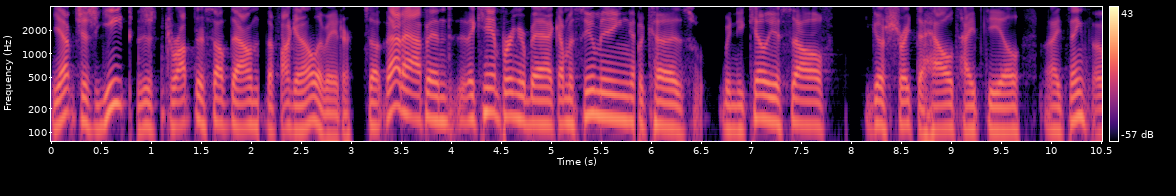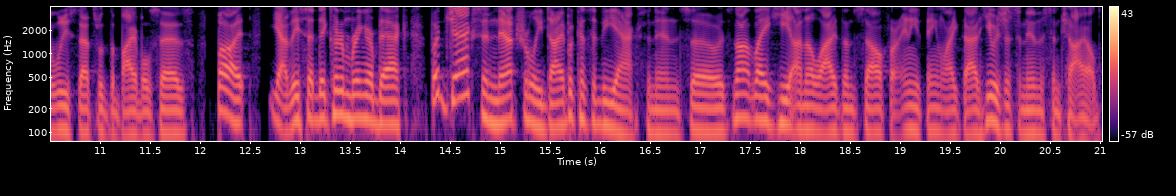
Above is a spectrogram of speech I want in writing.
Yep, just yeet, just dropped herself down the fucking elevator. So that happened. They can't bring her back. I'm assuming because when you kill yourself, you go straight to hell type deal. I think at least that's what the Bible says. But yeah, they said they couldn't bring her back. But Jackson naturally died because of the accident. So it's not like he unalived himself or anything like that. He was just an innocent child.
